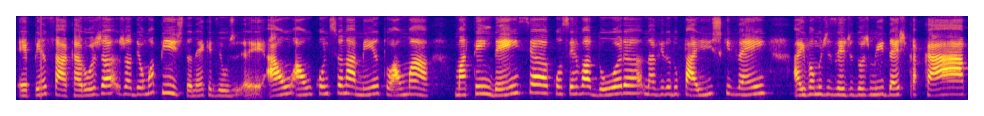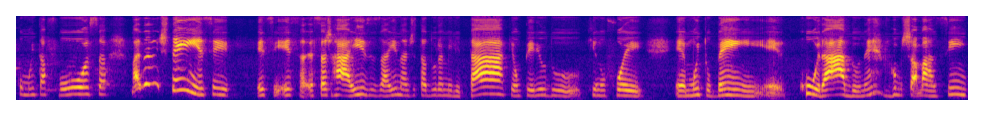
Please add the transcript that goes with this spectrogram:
É pensar, a Carol já, já deu uma pista, né? Quer dizer, é, há, um, há um condicionamento, há uma, uma tendência conservadora na vida do país que vem, aí vamos dizer, de 2010 para cá, com muita força, mas a gente tem esse, esse, essa, essas raízes aí na ditadura militar, que é um período que não foi é, muito bem é, curado, né? Vamos chamar assim.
